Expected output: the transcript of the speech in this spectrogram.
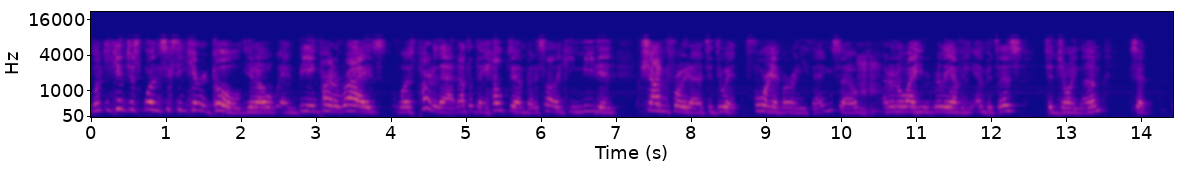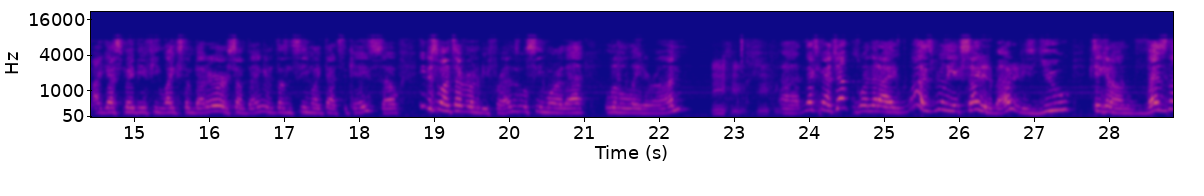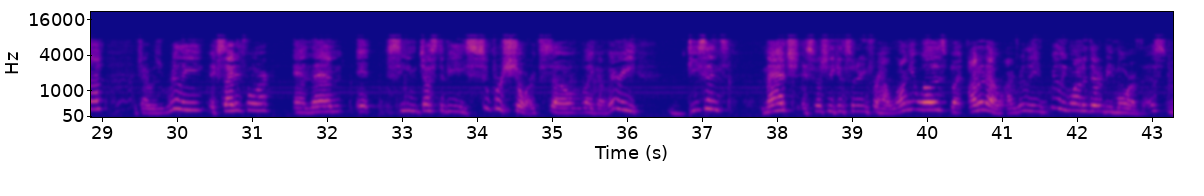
Lucky Kid just won 16 karat gold, you know, and being part of Rise was part of that. Not that they helped him, but it's not like he needed Schadenfreude to do it for him or anything. So Mhm. I don't know why he would really have any impetus to join them, except I guess maybe if he likes them better or something, and it doesn't seem like that's the case. So he just wants everyone to be friends. We'll see more of that a little later on. hmm hmm Uh, next matchup is one that I was really excited about. It is Yuu taking on Vesna, which I was really excited for, and then it seemed just to be super short. So, like a very decent match, especially considering for how long it was. But I don't know. I really, really wanted there to be more of this.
